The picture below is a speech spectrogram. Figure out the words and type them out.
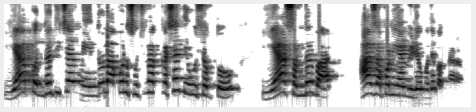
या पद्धतीच्या मेंदूला आपण सूचना कशा देऊ शकतो? या संदर्भात आज आपण या व्हिडिओमध्ये बघणार आहोत.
